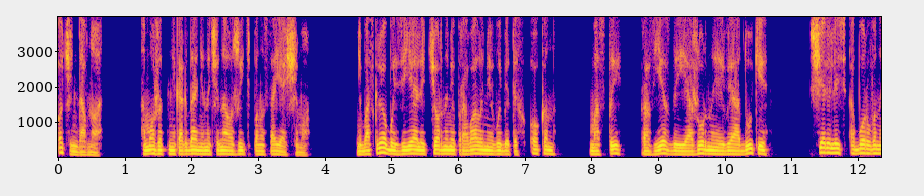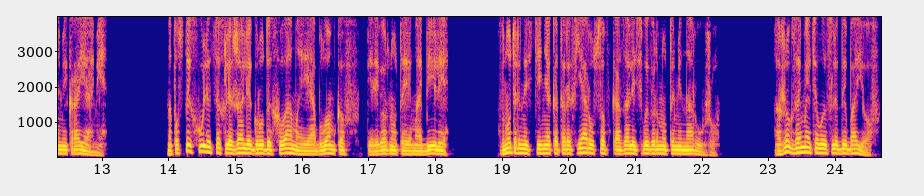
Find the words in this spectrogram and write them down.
Очень давно. А может, никогда не начинал жить по-настоящему. Небоскребы зияли черными провалами выбитых окон, мосты, разъезды и ажурные виадуки щерились оборванными краями. На пустых улицах лежали груды хлама и обломков, перевернутые мобили, Внутренности некоторых ярусов казались вывернутыми наружу. Ожог заметил и следы боев.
